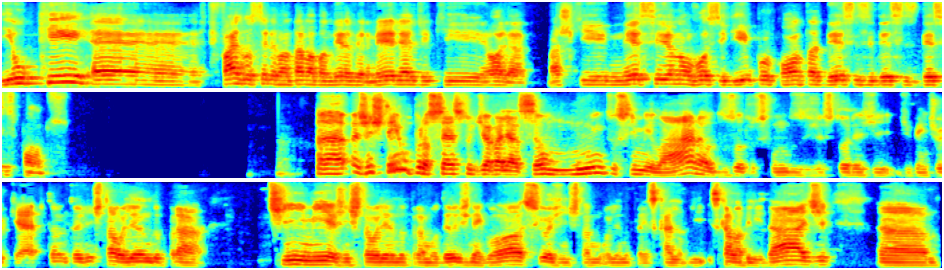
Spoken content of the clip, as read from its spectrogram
E o que é, faz você levantar uma bandeira vermelha de que, olha, acho que nesse eu não vou seguir por conta desses e desses, desses pontos? Uh, a gente tem um processo de avaliação muito similar ao dos outros fundos e gestoras de, de venture capital. Então, a gente está olhando para time, a gente está olhando para modelo de negócio, a gente está olhando para escalabilidade, uh,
